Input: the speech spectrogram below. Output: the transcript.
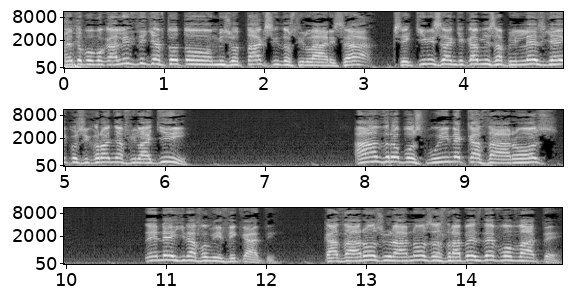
Με το που αποκαλύφθηκε αυτό το μιζοτάξιδο στη Λάρισα, ξεκίνησαν και κάποιες απειλές για 20 χρόνια φυλακή. Άνθρωπος που είναι καθαρός δεν έχει να φοβηθεί κάτι. Καθαρός ουρανός αστραπές δεν φοβάται.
